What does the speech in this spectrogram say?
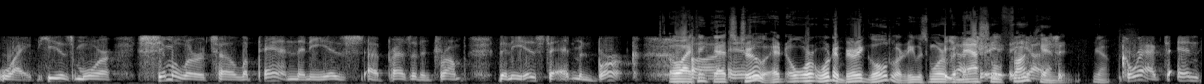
right. He is more similar to Le Pen than he is uh, President Trump than he is to Edmund Burke. Oh, I think uh, that's uh, and, true. Or, or to Barry Goldwater. He was more of a national front yeah, candidate. Yeah. Correct. And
